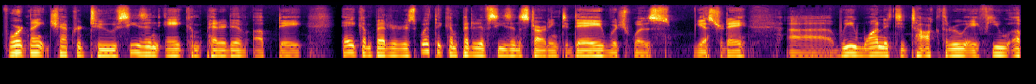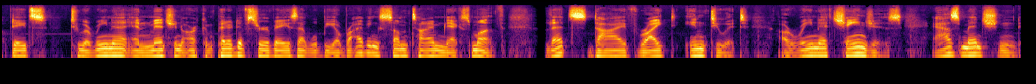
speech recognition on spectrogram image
Fortnite Chapter 2 Season 8 Competitive Update. Hey, competitors, with the competitive season starting today, which was yesterday, uh, we wanted to talk through a few updates to Arena and mention our competitive surveys that will be arriving sometime next month. Let's dive right into it. Arena changes. As mentioned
